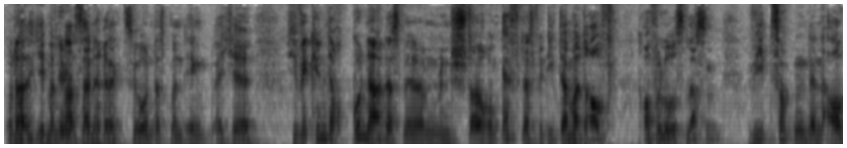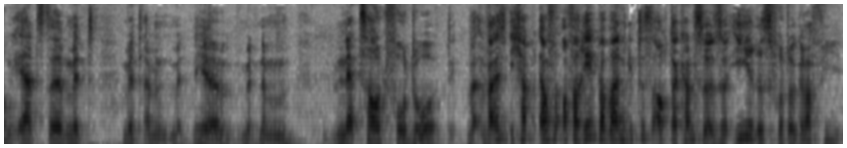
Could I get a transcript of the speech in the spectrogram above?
Oder jemanden Nee. aus seiner Redaktion, dass man irgendwelche. Hier, wir kennen doch Gunnar, dass wir eine Steuerung F, dass wir die da mal drauf, drauf loslassen. Wie zocken denn Augenärzte mit, mit, ähm, mit hier, mit einem Netzhautfoto? Weiß, ich habe auf, auf der Reeperbahn gibt es auch, da kannst du so Iris-Fotografie.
